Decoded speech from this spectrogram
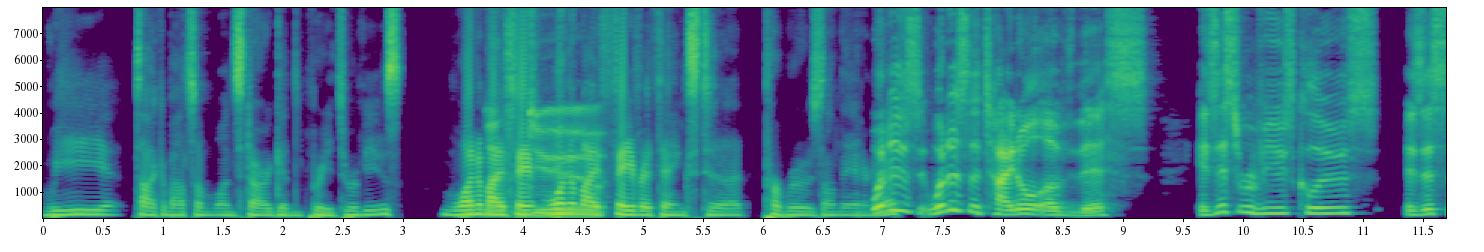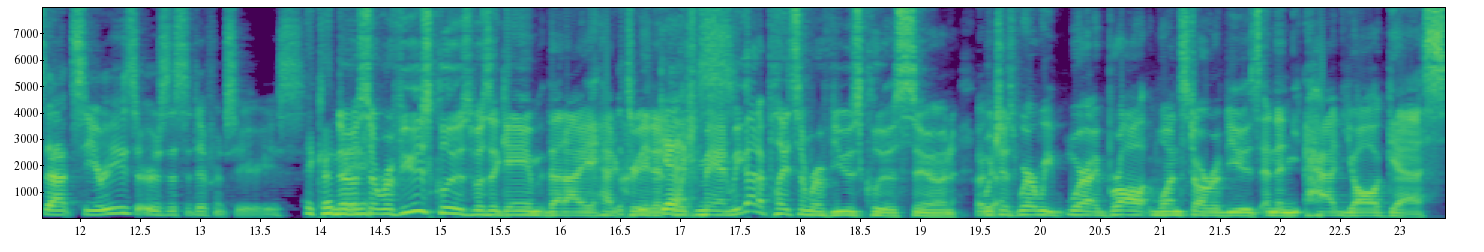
we talk about some one star Goodreads reviews? One of my Let's fa- one of my favorite things to peruse on the internet. What is what is the title of this? Is this reviews clues? Is this that series or is this a different series? it? Could No, be. so Reviews Clues was a game that I had It's we created. Which man, we got to play some Reviews Clues soon. Which is where we where I brought one star reviews and then had y'all guess.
